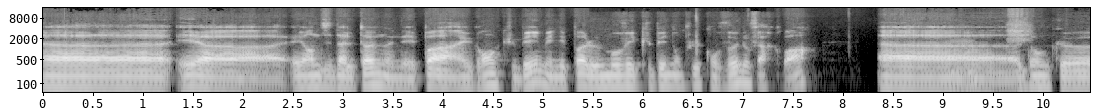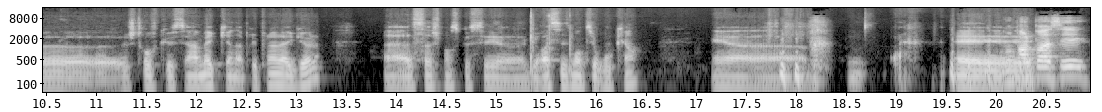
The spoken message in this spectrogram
Euh, et, euh, et Andy Dalton n'est pas un grand QB, mais n'est pas le mauvais QB non plus qu'on veut nous faire croire. Euh, donc, je trouve que c'est un mec qui en a pris plein la gueule. Ça, je pense que c'est du racisme anti-rouquin. Et, et- On parle pas assez.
